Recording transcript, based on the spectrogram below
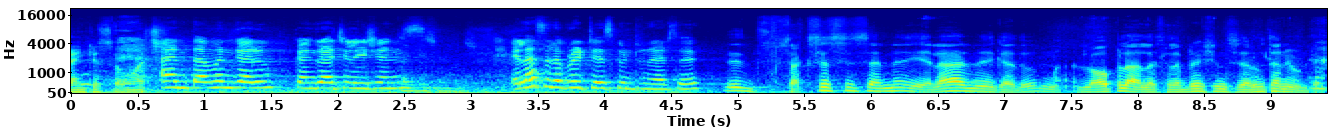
thank you so much and Thaman గారు కంగ్రాచులేషన్స్ ఎలా సెలబ్రేట్ చేసుకుంటున్నారు సార్ సక్సెసెస్ అనే ఎలా అనే కాదు లోపల అలా సెలబ్రేషన్స్ జరుగుతూనే ఉంటాయి.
